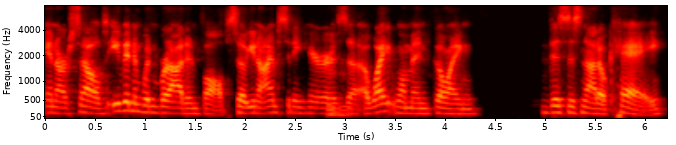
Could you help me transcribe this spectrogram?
in ourselves even when we're not involved? So you know i'm sitting here mm-hmm. as a, a white woman going this is not okay.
